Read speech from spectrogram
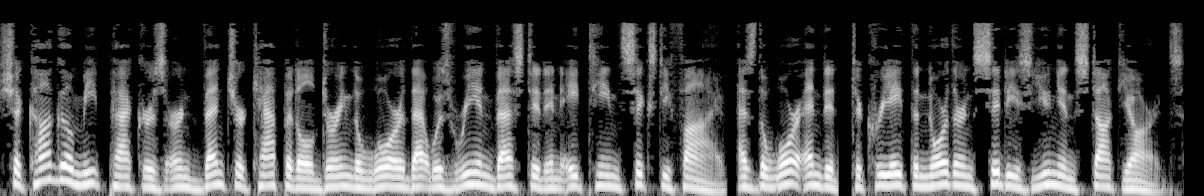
Chicago meatpackers earned venture capital during the war that was reinvested in 1865, as the war ended, to create the northern city's Union Stock Yards.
